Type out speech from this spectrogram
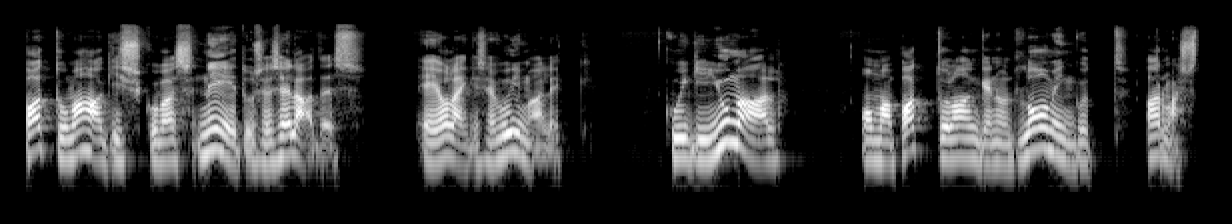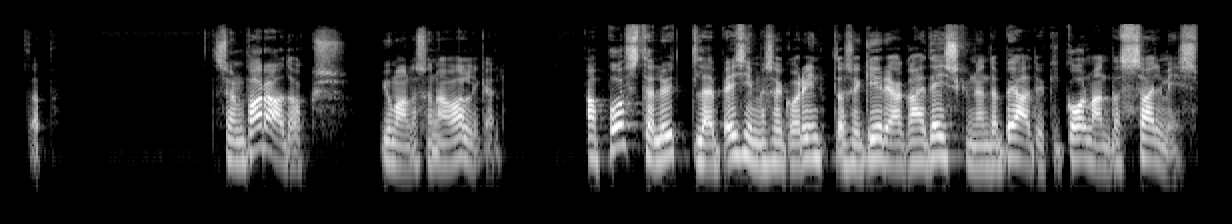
patu maha kiskuvas needuses elades ei olegi see võimalik, kuigi Jumal oma pattu langenud loomingut armastab. see on paradoks Jumala sõna valgel. Apostel ütleb esimese Korintuse kirja kaheteistkümnenda peatüki kolmandas salmis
